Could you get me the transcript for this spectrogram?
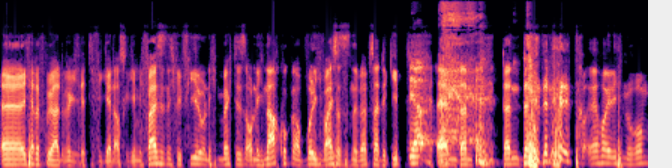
äh, ich hatte früher halt wirklich richtig viel Geld ausgegeben. Ich weiß jetzt nicht wie viel und ich möchte es auch nicht nachgucken, obwohl ich weiß, dass es eine Webseite gibt. Ja. Ähm, dann dann, dann, dann, dann heule ich nur rum.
